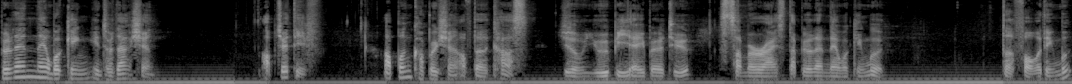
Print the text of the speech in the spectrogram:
WLAN networking introduction. Objective. Upon completion of the course, you, you'll be able to summarize WLAN networking mode, the forwarding mode,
